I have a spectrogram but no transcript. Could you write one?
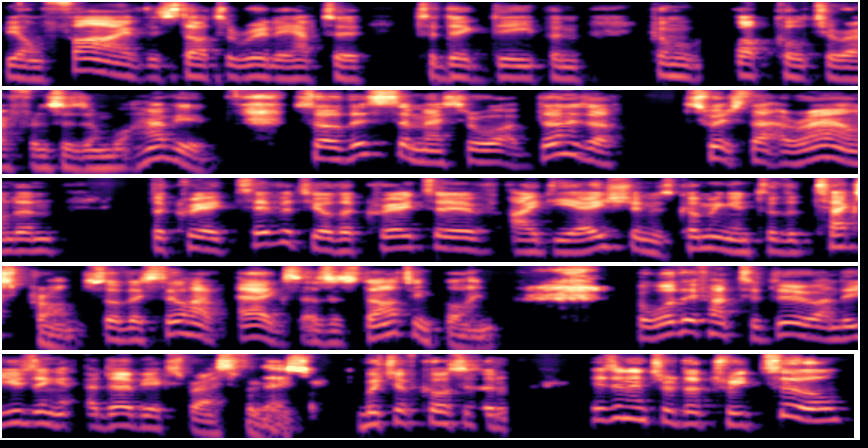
beyond five they start to really have to to dig deep and come up with pop culture references and what have you. So this semester what i've done is i've switched that around and the creativity or the creative ideation is coming into the text prompt. So they still have eggs as a starting point. But what they've had to do and they're using adobe express for this which of course is, a, is an introductory tool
